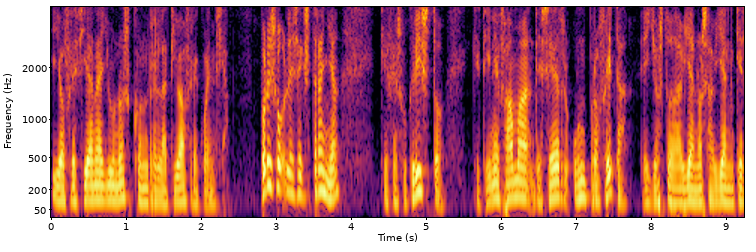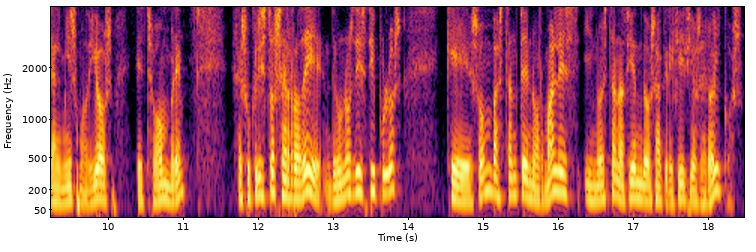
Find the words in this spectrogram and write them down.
y ofrecían ayunos con relativa frecuencia. Por eso les extraña que Jesucristo, que tiene fama de ser un profeta, ellos todavía no sabían que era el mismo Dios hecho hombre, Jesucristo se rodee de unos discípulos que son bastante normales y no están haciendo sacrificios heroicos.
